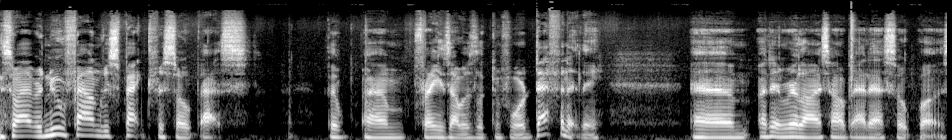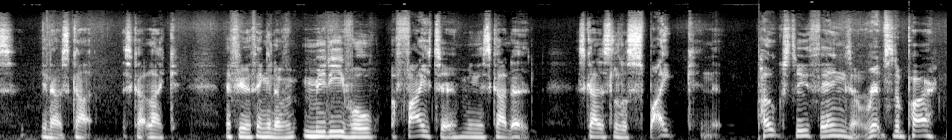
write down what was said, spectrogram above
so I have a newfound respect for soap. That's the um, phrase I was looking for. Definitely. um, I didn't realize how badass soap was. You know, it's got it's got like if you're thinking of a medieval fighter, I mean, it's got a it's got this little spike and it pokes through things and rips it apart,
